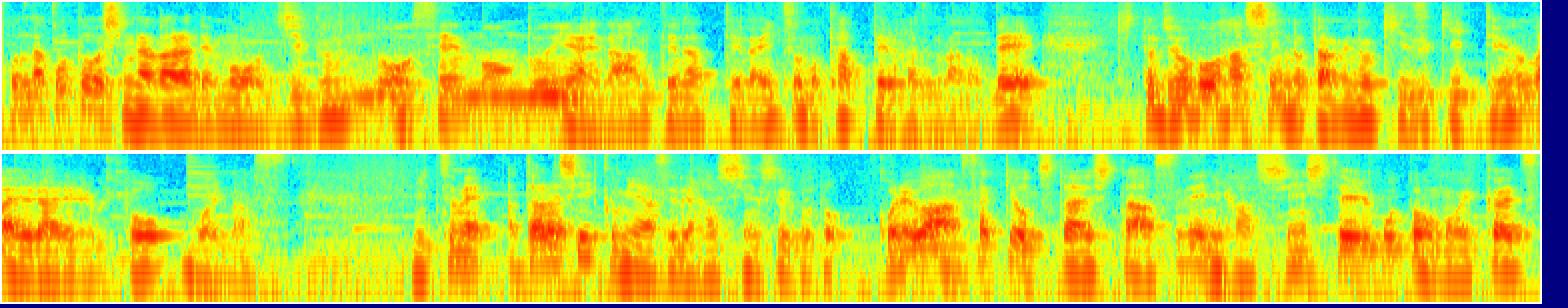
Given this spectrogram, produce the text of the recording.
こんなことをしながらでも自分の専門分野へのアンテナっていうのはいつも立ってるはずなのでっと情報発信のための気づきっていうのが得られると思います。3つ目新しい組み合わせで発信すること。これはさっきお伝えしたすでに発信していることをもう一回伝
